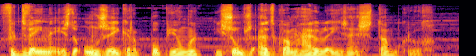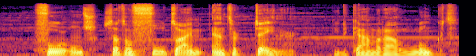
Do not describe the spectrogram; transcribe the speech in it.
Verdwenen is de onzekere popjongen die soms uitkwam huilen in zijn stamkroeg. Voor ons staat een fulltime entertainer die de camera lonkt,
